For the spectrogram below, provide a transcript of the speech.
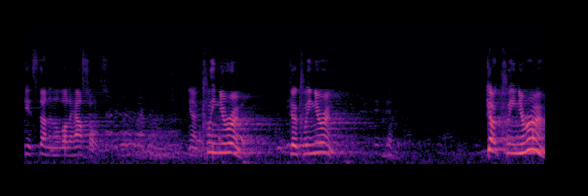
gets done in a lot of households? You know, clean your room. Go clean your room. Go clean your room.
